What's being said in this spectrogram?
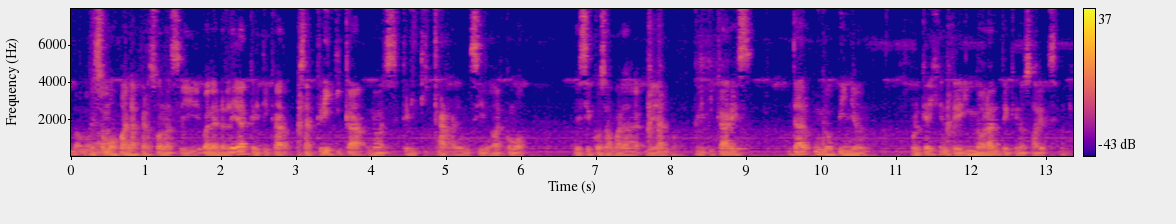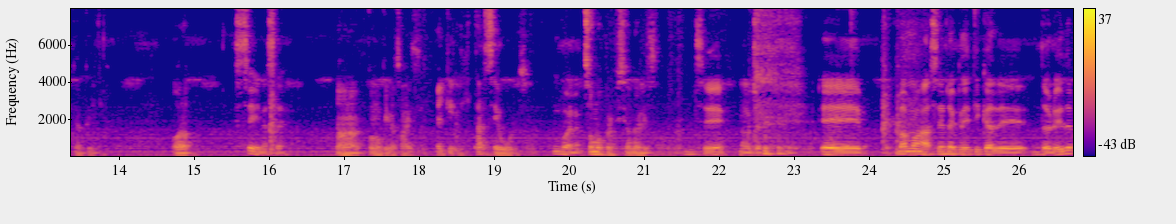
Vamos Que a- somos malas personas y, bueno, en realidad criticar, o sea, crítica no es criticar en sí, no es como decir cosas malas de algo. Criticar es dar una opinión, porque hay gente ignorante que no sabe qué significa crítica. ¿O no? Sí, no sé. No, no, ¿cómo que no sabes? Hay que estar seguros. Bueno, Somos profesionales. sí, mucho. Eh, vamos a hacer la crítica de The Little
